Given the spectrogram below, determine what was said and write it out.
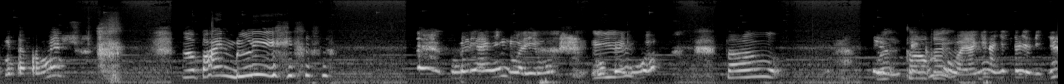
minta permen Ngapain beli? beli anjing dua ribu Iya. Tahu. Ba- Kalau kayak bayangin aja tuh jadinya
